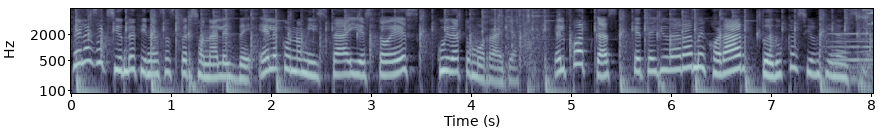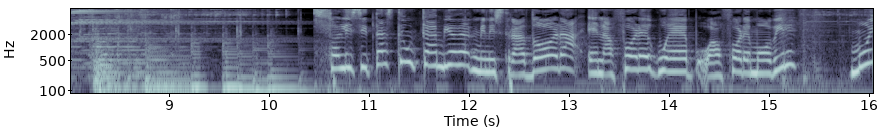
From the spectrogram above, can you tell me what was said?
de la sección de finanzas personales de El Economista y esto es Cuida tu morralla, el podcast que te ayudará a mejorar tu educación financiera. ¿Solicitaste un cambio de administradora en Afore Web o Afore Móvil? Muy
